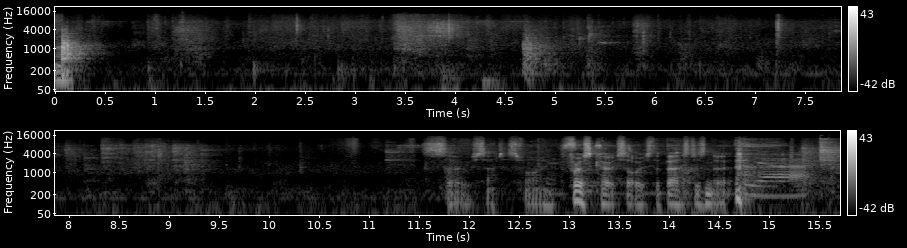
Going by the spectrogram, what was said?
Right. So satisfying. First coat's always the best, isn't it? Yeah.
